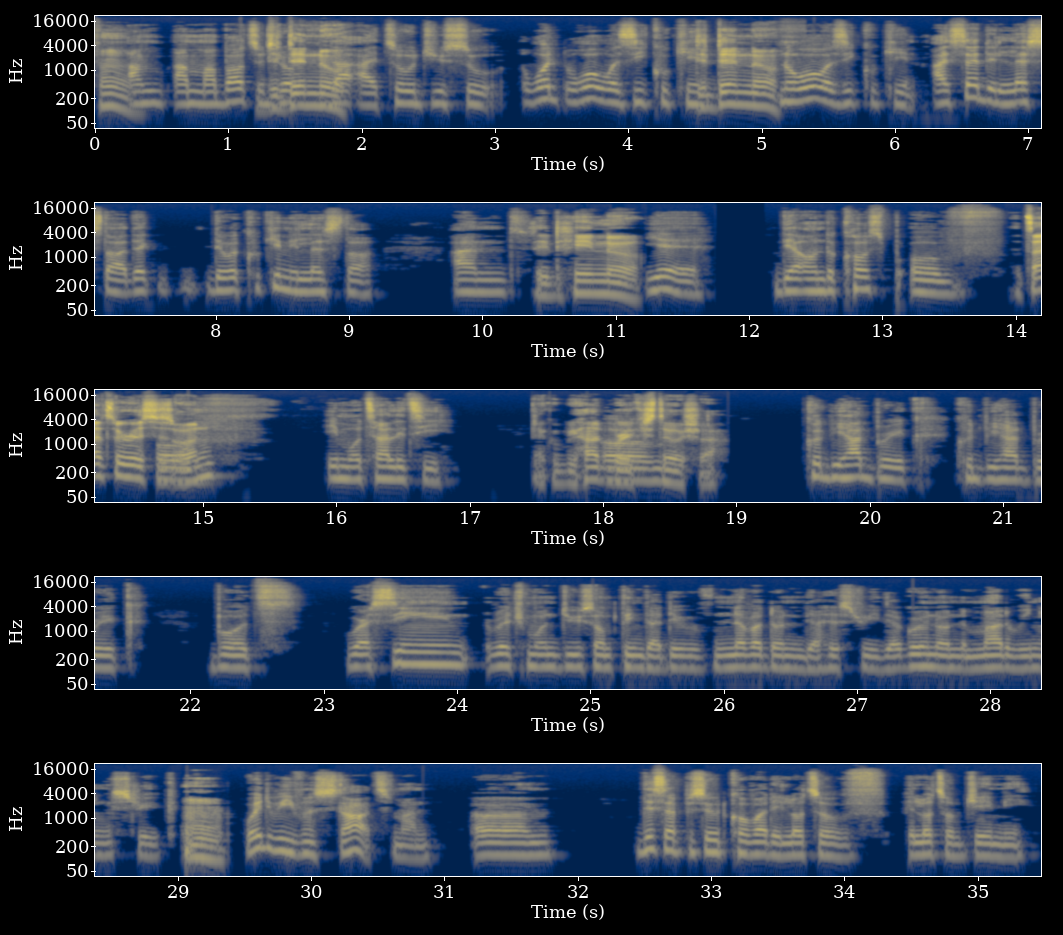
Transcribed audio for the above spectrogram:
Hmm. I'm I'm about to Did drop they know? that I told you so. What what was he cooking? Did they know? No, what was he cooking? I said in Leicester. They they were cooking in Leicester, and Did he know? yeah, they're on the cusp of, The title race is on. immortality. It could be heartbreak Um, still, sure. Could be heartbreak. Could be heartbreak, but we're seeing Richmond do something that they've never done in their history. They're going on a mad winning streak. Hmm. Where do we even start, man? Um, this episode covered a lot of a lot of Jamie.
